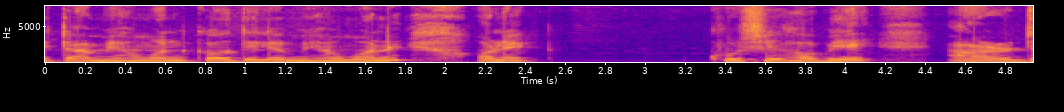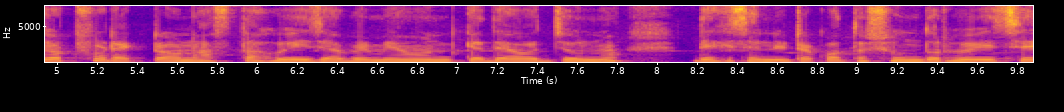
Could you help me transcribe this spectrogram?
এটা মেহমানকেও দিলে মেহমানে অনেক খুশি হবে। আর জটফট একটাও নাস্তা হয়ে যাবে মেহমানকে দেওয়ার জন্য। দেখেছেন এটা কত সুন্দর হয়েছে।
